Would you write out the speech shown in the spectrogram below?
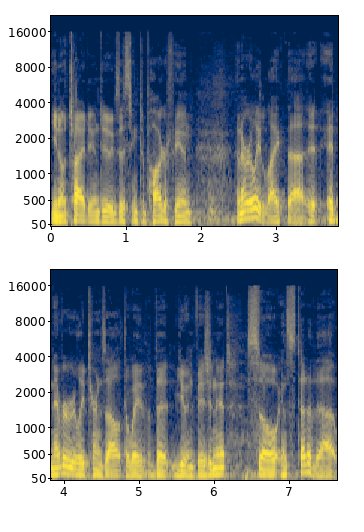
you know, tie it into existing topography. And I really like that. It, it never really turns out the way that you envision it. So instead of that,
